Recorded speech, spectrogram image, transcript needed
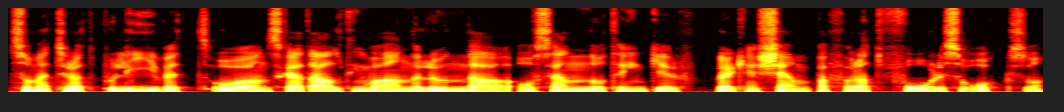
som är trött på livet och önskar att allting var annorlunda och sen då tänker verkligen kämpa för att få det så också.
